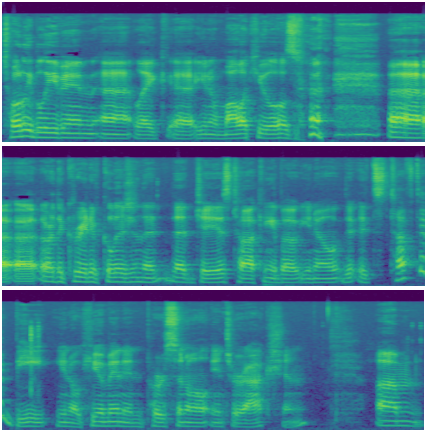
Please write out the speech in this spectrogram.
totally believe in uh, like uh, you know molecules uh, uh, or the creative collision that that Jay is talking about. You know, it's tough to beat you know human and personal interaction. Um,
